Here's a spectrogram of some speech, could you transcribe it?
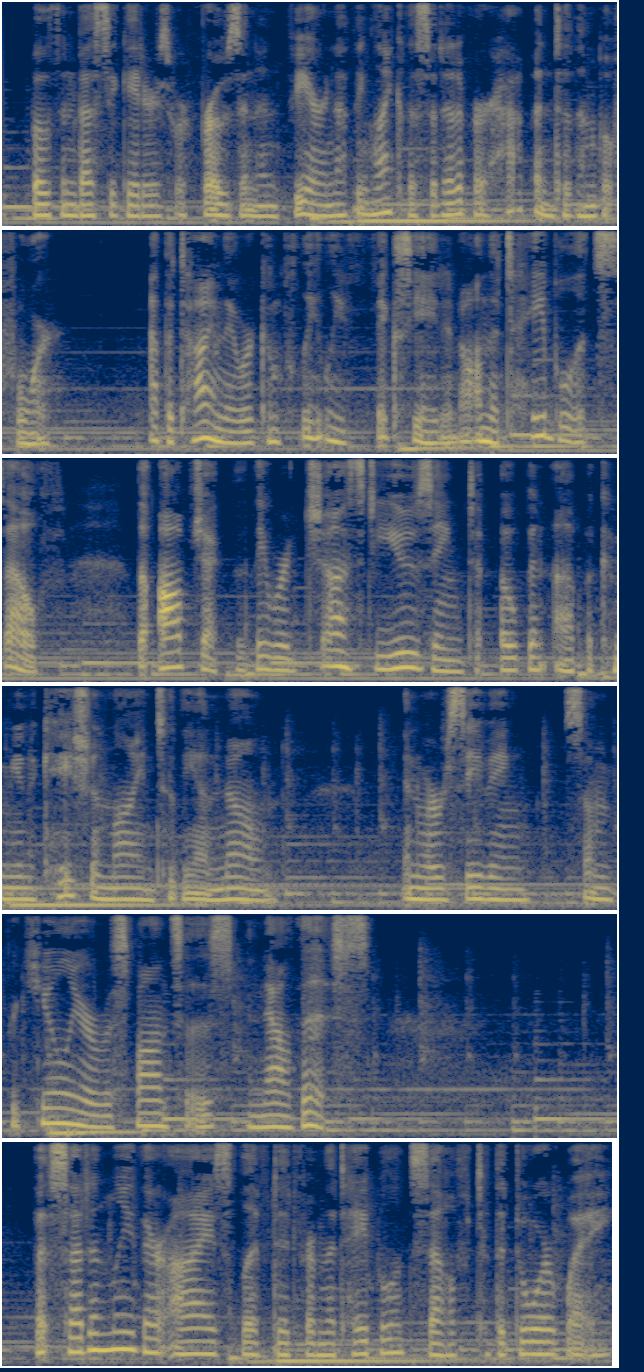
Both investigators were frozen in fear. Nothing like this had ever happened to them before. At the time, they were completely fixated on the table itself, the object that they were just using to open up a communication line to the unknown, and were receiving some peculiar responses, and now this. But suddenly their eyes lifted from the table itself to the doorway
